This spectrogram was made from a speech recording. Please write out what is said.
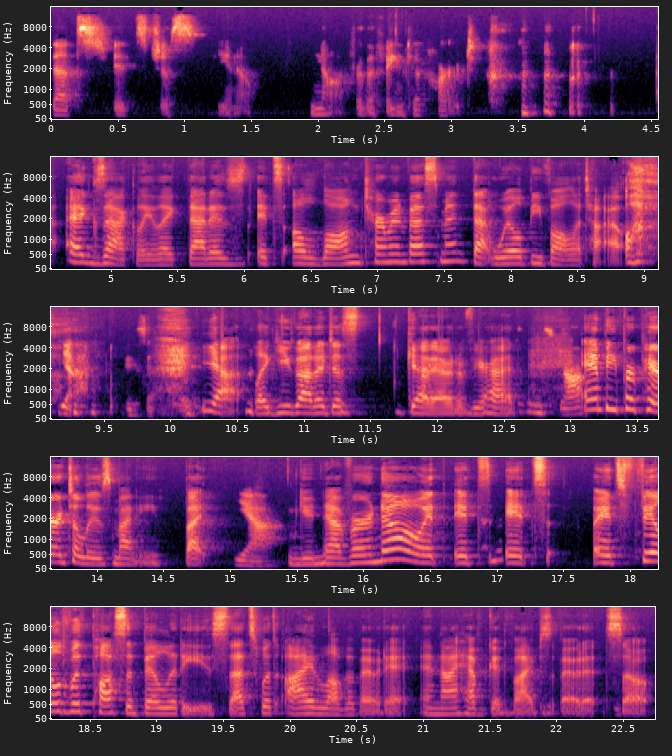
that's it's just, you know, not for the faint of heart. Exactly. Like that is, it's a long term investment that will be volatile. yeah, exactly. yeah. Like you got to just get out of your head and be prepared to lose money. But yeah. you never know. It, it's, it's, it's filled with possibilities. That's what I love about it. And I have good vibes about it. So,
